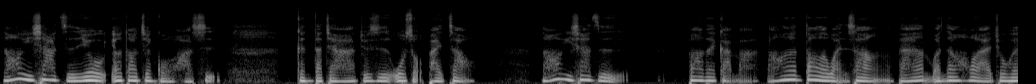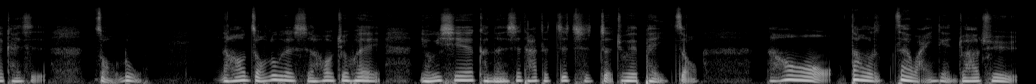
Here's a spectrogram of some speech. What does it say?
然后一下子又要到建国华市跟大家就是握手拍照，然后一下子不知道在干嘛，然后到了晚上，反正晚上后来就会开始走路，然后走路的时候就会有一些可能是他的支持者就会陪走，然后到了再晚一点就要去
